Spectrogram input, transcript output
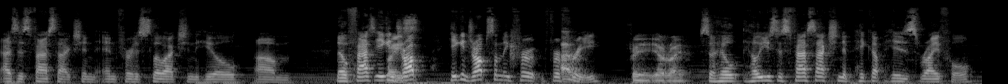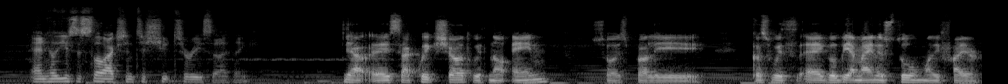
as his fast action, and for his slow action, he'll um, no fast. He can Freeze. drop. He can drop something for for Ah. free. Free, you're right. So he'll he'll use his fast action to pick up his rifle, and he'll use his slow action to shoot Teresa. I think. Yeah, it's a quick shot with no aim, so it's probably because with uh, it will be a minus two modifier.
